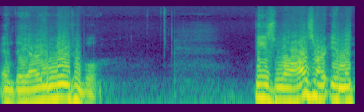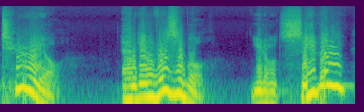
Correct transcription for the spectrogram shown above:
and they are immutable. These laws are immaterial and invisible. You don't see them,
